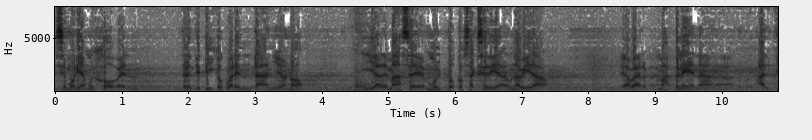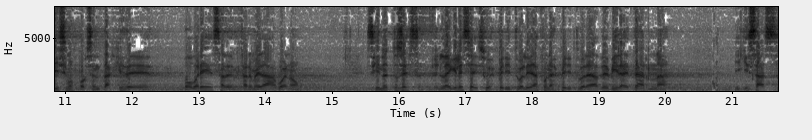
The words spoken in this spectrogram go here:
se moría muy joven, treinta y pico, cuarenta años, ¿no? Y además eh, muy pocos accedían a una vida, eh, a ver, más plena, altísimos porcentajes de pobreza, de enfermedad, bueno. Sino entonces la iglesia y su espiritualidad fue una espiritualidad de vida eterna. Y quizás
